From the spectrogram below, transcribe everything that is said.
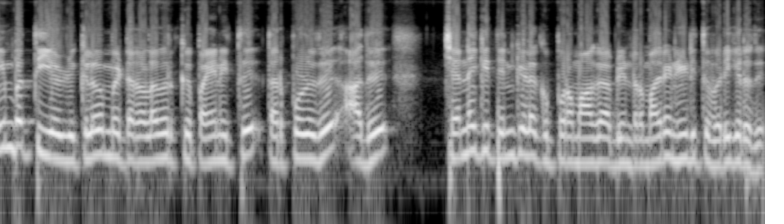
ஐம்பத்தி ஏழு கிலோமீட்டர் அளவிற்கு பயணித்து தற்பொழுது அது சென்னைக்கு தென்கிழக்கு புறமாக அப்படின்ற மாதிரி நீடித்து வருகிறது.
